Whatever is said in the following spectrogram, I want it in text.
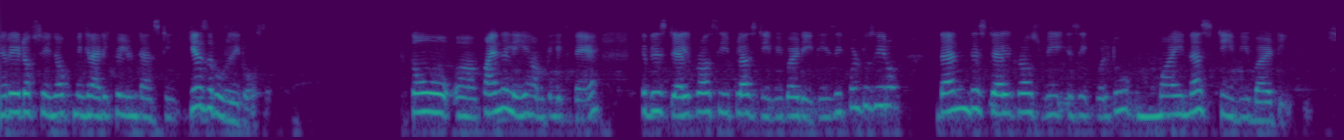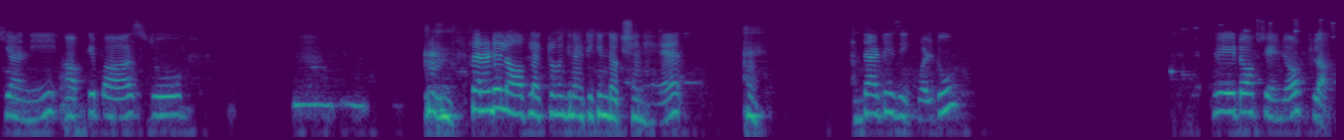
rate of change of magnetic field intensity ये ज़रूर ज़ीरो हो सकती तो फाइनली uh, हम भी लिखते हैं कि this del cross E plus D V by D T is equal to zero then this del cross v is equal to minus T B by T यानी आपके पास जो Faraday law of electromagnetic induction है that is equal to rate of change of flux.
